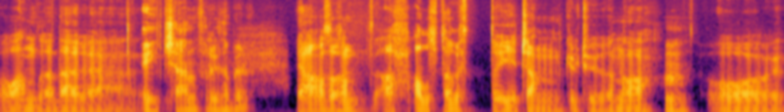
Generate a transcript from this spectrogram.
og andre der eh, A-chan, for eksempel? Ja, altså sånn Alt har røtter i chan-kulturen og, mm. og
